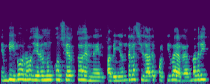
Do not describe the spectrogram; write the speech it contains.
en vivo, ¿no? Dieron un concierto en el pabellón de la Ciudad Deportiva de Real Madrid.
